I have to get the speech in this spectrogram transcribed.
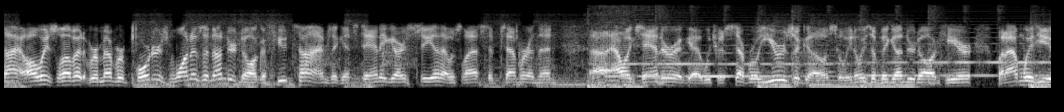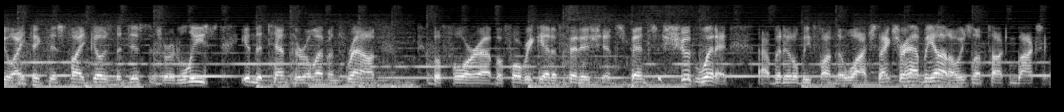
I always love it. Remember, Porter's won as an underdog a few times against Danny Garcia. That was last September, and then uh, Alexander, uh, which was several years ago. So we know he's a big underdog here. But I'm with you. I think this fight goes the distance, or at least in the 10th or 11th round before uh, before we get a finish. And Spence should win it, uh, but it'll be fun to watch. Thanks for having me on. Always love talking boxing.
